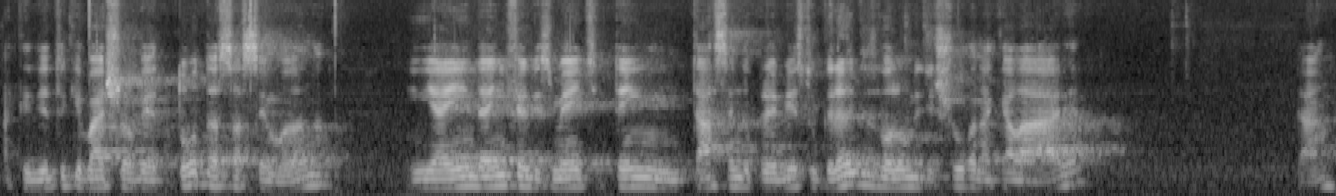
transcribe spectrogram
Acredito que vai chover toda essa semana e ainda infelizmente tem está sendo previsto grandes volumes de chuva naquela área, tá?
